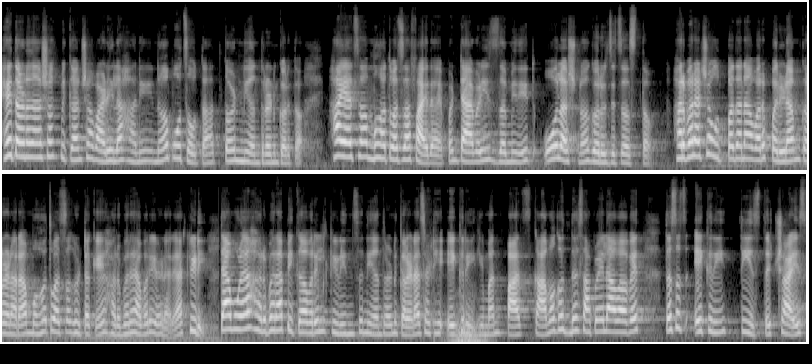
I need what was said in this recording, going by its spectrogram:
हे तणनाशक पिकांच्या वाढीला हानी न पोचवता तण नियंत्रण करतं. हा याचा महत्त्वाचा फायदा आहे पण त्यावेळी जमिनीत ओल असणं गरजेचं असतं. हरभऱ्याच्या उत्पादनावर परिणाम करणारा महत्त्वाचा घटक आहे हरभऱ्यावर येणाऱ्या किडी. त्यामुळे हरभरा पिकावरील किडींचं नियंत्रण करण्यासाठी एकरी किमान पाच कामगंध सापळे लावावेत तसंच एकरी तीस ते चाळीस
